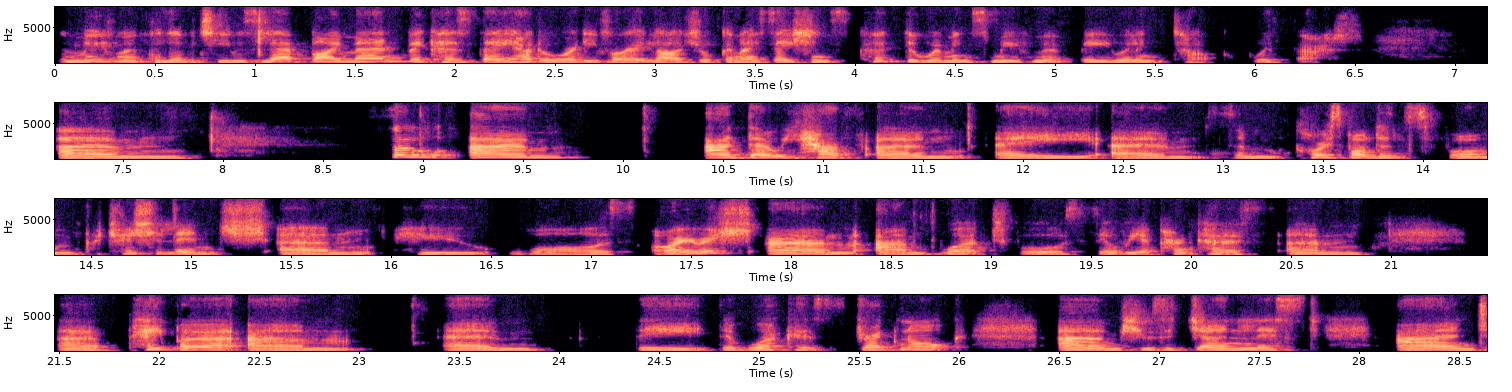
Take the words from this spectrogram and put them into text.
The movement for liberty was led by men because they had already very large organizations. Could the women's movement be linked up with that? Um, so, um, and there we have um, a um, some correspondence from Patricia Lynch, um, who was Irish um, and worked for Sylvia Pankhurst's um, uh, paper, the the Workers' Dreadnought. she was a journalist and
